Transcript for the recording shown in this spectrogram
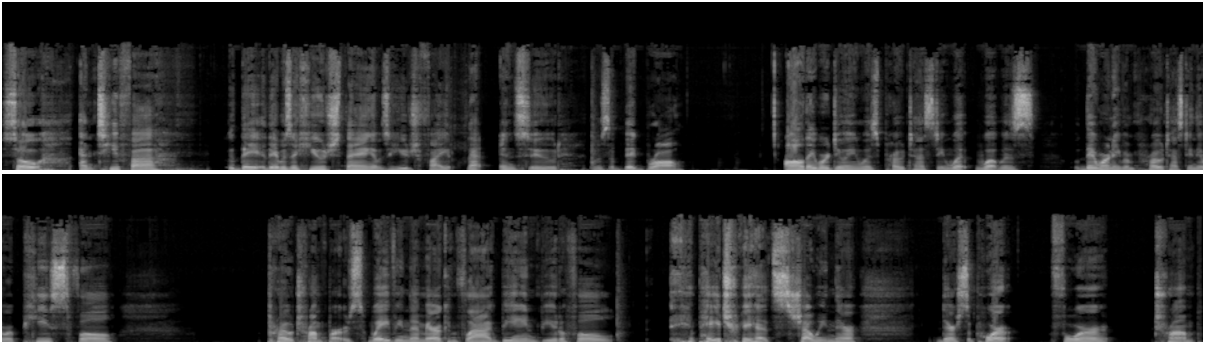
So, Antifa, they there was a huge thing. It was a huge fight that ensued. It was a big brawl. All they were doing was protesting. What what was they weren't even protesting. They were peaceful pro-Trumpers waving the American flag, being beautiful patriots, showing their their support for Trump,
